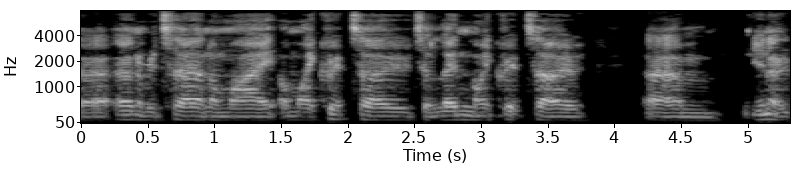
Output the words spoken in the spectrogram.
uh, earn a return on my on my crypto, to lend my crypto. Um, you know,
